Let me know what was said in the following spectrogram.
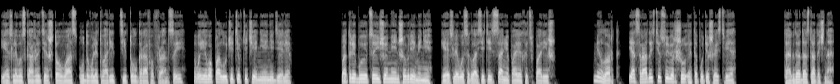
если вы скажете, что вас удовлетворит титул графа Франции, вы его получите в течение недели. Потребуется еще меньше времени, если вы согласитесь сами поехать в Париж. Милорд, я с радостью совершу это путешествие. Тогда достаточно.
